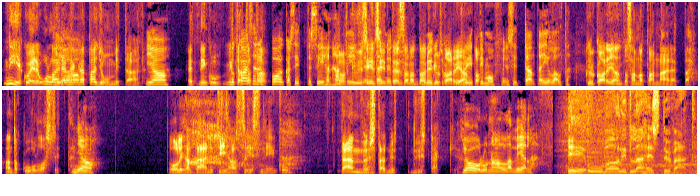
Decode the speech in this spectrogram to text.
Niin, ja kun ei Ulla Joo. edelleenkään tajuu mitään. Joo. Et niin kuin, No mitä kai se tota, nyt poika sitten siihen No hätiin, kyllä siinä että sitten nyt, sanotaan, että nyt kyllä Kari antoi. riitti muffinsit tältä illalta. kyllä Kari antoi sanotaan näin, että antoi kuulua sitten. Joo. Olihan tämä nyt ihan siis niin kuin tämmöistä nyt yhtäkkiä. Joulun alla vielä. EU-vaalit lähestyvät.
